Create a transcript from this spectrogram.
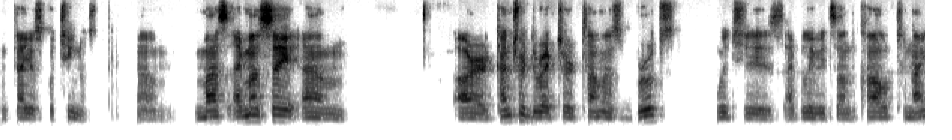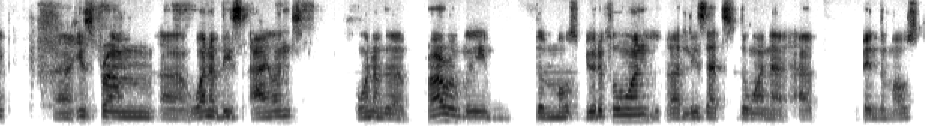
and Cayos Cochinos. Um, must I must say, um, our country director Thomas Brooks, which is I believe it's on the call tonight. Uh, he's from uh, one of these islands, one of the probably the most beautiful one. At least that's the one that I've been the most,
